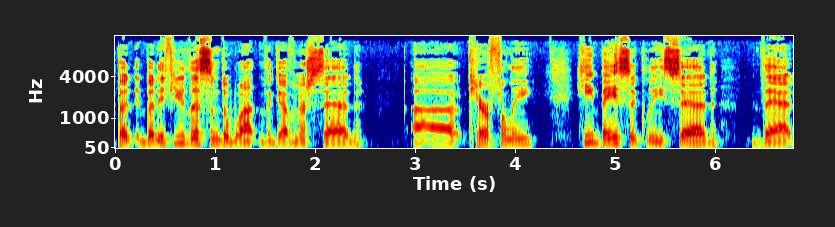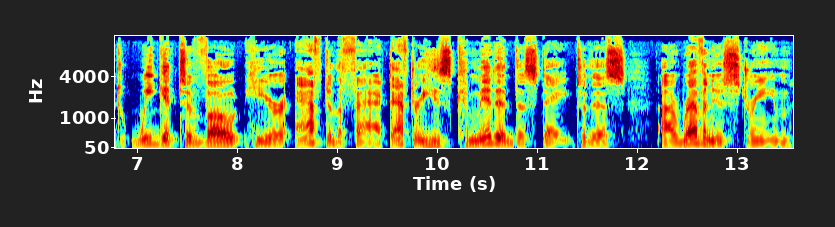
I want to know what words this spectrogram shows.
but, but if you listen to what the governor said uh, carefully, he basically said that we get to vote here after the fact, after he's committed the state to this uh, revenue stream.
